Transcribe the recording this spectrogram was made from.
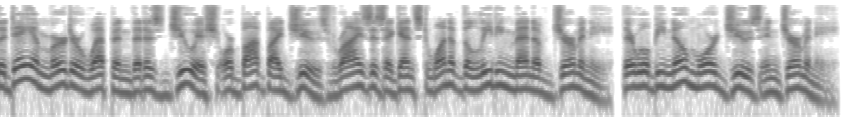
the day a murder weapon that is Jewish or bought by Jews rises against one of the leading men of Germany, there will be no more Jews in Germany."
